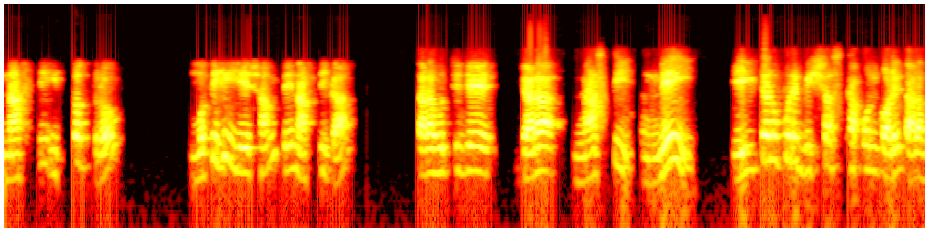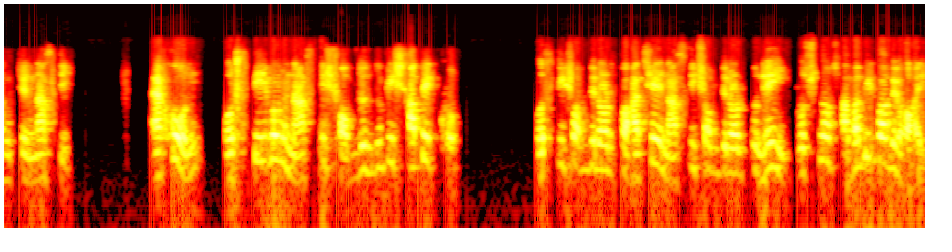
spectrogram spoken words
নাস্তি ইত্যত্র মতিহি ইয়ে শান্তে নাস্তিকা। তারা হচ্ছে যে, যারা নাস্তি নেই, এইটার উপরে বিশ্বাস স্থাপন করে, তারা হচ্ছে নাস্তিক এখন, অস্থি এবং নাস্তি শব্দ দুটি সাপেক্ষ। অস্থি শব্দের অর্থ আছে, নাস্তি শব্দের অর্থ নেই। প্রশ্ন স্বাভাবিকভাবে হয়,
